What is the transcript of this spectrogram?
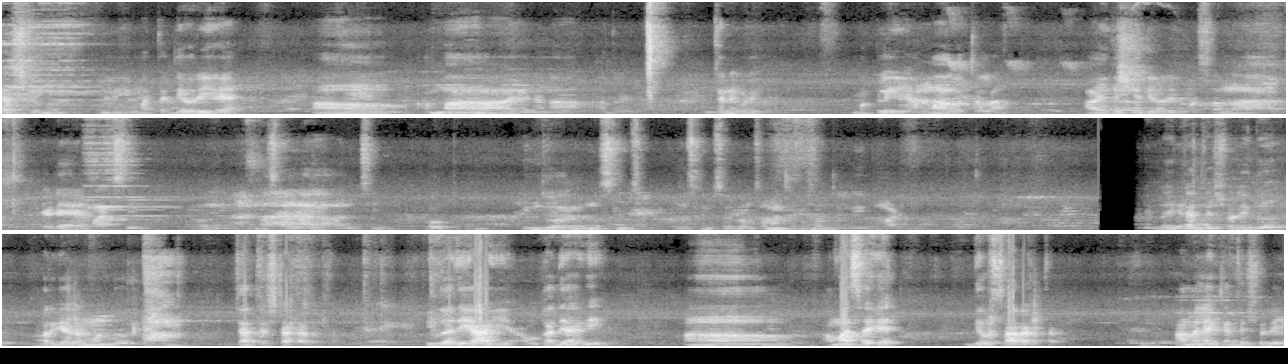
ಕ್ಯಾಸ್ಟು ಮತ್ತು ದೇವರಿಗೆ ಅಮ್ಮ ಏನಾನ ಅಂದರೆ ಜನಗಳಿಗೆ ಮಕ್ಕಳಿಗೆ ಅಮ್ಮ ಆಗುತ್ತಲ್ಲ, ಆ ಇದಕ್ಕೆ ದೇವರಿಗೆ ಮೊಸರನ್ನ ಎಡೆ ಮಾಡಿಸಿ ಮೊಸರನ್ನ ಎಲ್ಲ ಹಂಚಿ ಹೋಗ್ತಾರೆ. ಹಿಂದೂ ಆಗಲಿ ಮುಸ್ಲಿಮ್ಸ್ ಮುಸ್ಲಿಮ್ಸರು ಸಮಾಜ ಇದು ಮಾಡಿ ಬೈಕಾಂತೇಶ್ವರಿದು ಬರ್ಗೆರಮ್ಮಂದು ಜಾತ್ರೆ ಸ್ಟಾರ್ಟ್ ಆಗುತ್ತೆ. ಯುಗಾದಿ ಆಗಿ ಯುಗಾದಿ ಆಗಿ ಅಮಾಸೆಗೆ ದೇವ್ರು ಸಾರಾಗ್ತಾರೆ ಆಮೇಲೆ ಏಕಾಂತೇಶ್ವರಿ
